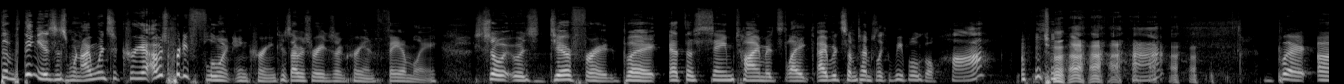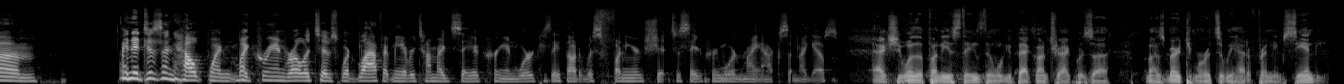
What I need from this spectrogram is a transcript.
the thing is, is when I went to Korea, I was pretty fluent in Korean because I was raised in a Korean family, so it was different. But at the same time, it's like I would sometimes look at people and go, "Huh." Huh? But um, and it doesn't help when my Korean relatives would laugh at me every time I'd say a Korean word because they thought it was funnier and shit to say a Korean word in my accent. I guess. Actually, one of the funniest things, then we'll get back on track, was uh, when I was married to Maritza, we had a friend named Sandy.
